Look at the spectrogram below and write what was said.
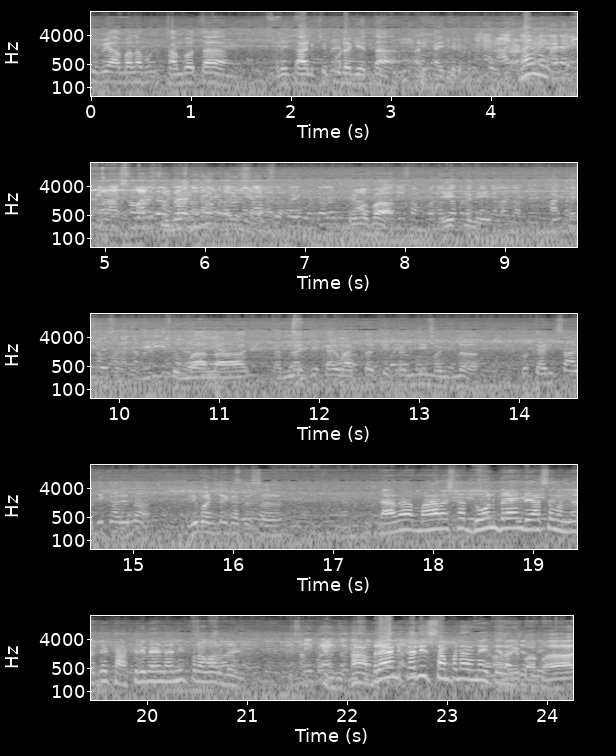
तुम्ही आम्हाला मग थांबवता आणि आणखी पुढे घेता आणि काहीतरी प्रश्न. हे बाबा एक मिनिट. तुम्हाला त्यांना जे काय वाटतं ते त्यांनी म्हटलं तो त्यांचा अधिकार आहे ना? मी म्हटलंय का तसं? दादा महाराष्ट्रात दोन ब्रँड आहे असं म्हणलं जातं ठाकरे ब्रँड आणि प्रवार ब्रँड हा ब्रँड कधीच संपणार नाही ते बाबा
